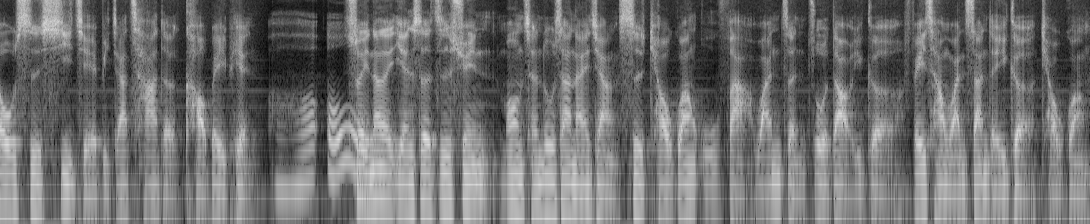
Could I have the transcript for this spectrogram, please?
都是细节比较差的拷贝片哦哦，所以那个颜色资讯某种程度上来讲是调光无法完整做到一个非常完善的一个调光，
